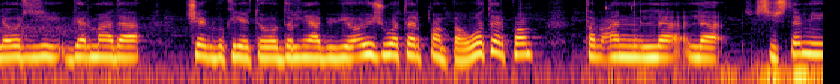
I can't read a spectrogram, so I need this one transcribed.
لە وەرزی گەرمادا چێک بکرێتەوە دڵنیا ببیەوە ئەویش وەتەر پمپە وەتەر پمپ تەبعەن لە لە سیستەمی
